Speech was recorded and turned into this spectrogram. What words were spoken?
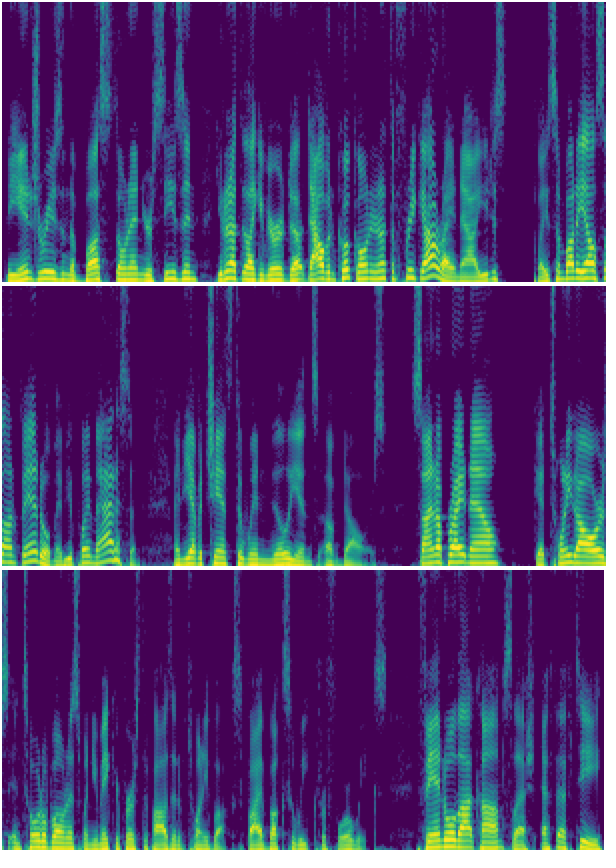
The injuries and the busts don't end your season. You don't have to, like, if you're a Dalvin Cook owner, you don't have to freak out right now. You just play somebody else on FanDuel. Maybe you play Mattison, and you have a chance to win millions of dollars. Sign up right now. Get $20 in total bonus when you make your first deposit of 20 bucks. 5 bucks a week for 4 weeks. fanduel.com slash FFT.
